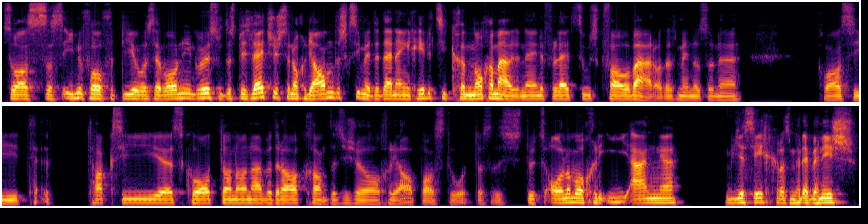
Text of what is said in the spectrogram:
so als, als Info für die, die es auch nicht gewusst Und das bis letztes war noch ein bisschen anders gewesen. Wir hätten dann eigentlich jederzeit können nachmelden wenn einer verletzt ausgefallen wäre, oder? Dass wir noch so eine quasi Taxi-Squad da noch nebendran kann. Das ist ja auch ein bisschen angepasst worden. Also das tut es auch noch mal ein bisschen einengen, wie sicher dass man eben ist,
